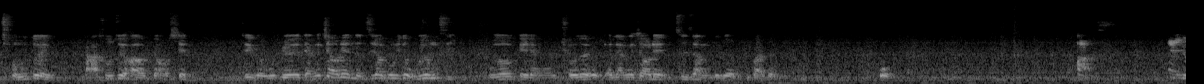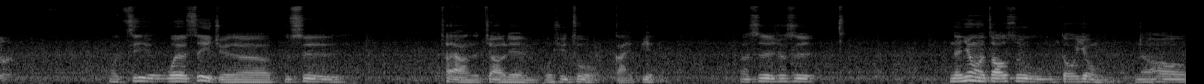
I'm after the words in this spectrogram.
球队打出最好的表现。这个我觉得两个教练的资料功力都毋庸置疑。我都给两个球队、两个教练致上这个一百分。我，pass，我自己，我有自己觉得不是太阳的教练不去做改变，而是就是能用的招数都用，然后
